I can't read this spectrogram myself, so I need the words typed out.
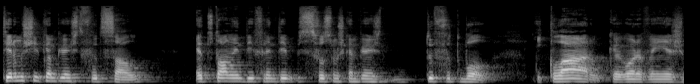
termos sido campeões de futsal é totalmente diferente se fôssemos campeões de futebol. E claro que agora vêm as,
